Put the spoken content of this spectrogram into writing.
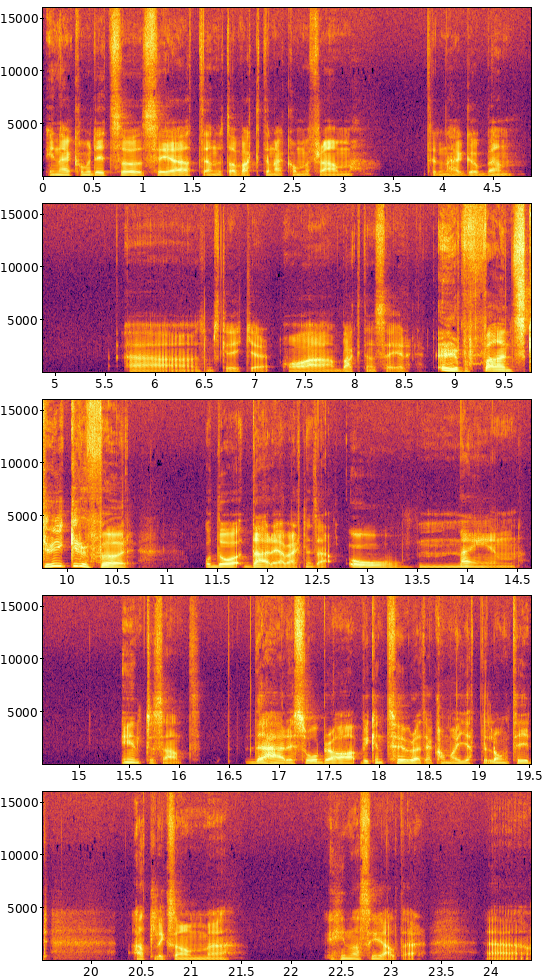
Innan jag kommer dit så ser jag att en av vakterna kommer fram till den här gubben uh, som skriker och uh, vakten säger vad fan skriker du för? Och då, där är jag verkligen så här, oh man. Intressant. Det här är så bra. Vilken tur att jag kommer ha jättelång tid att liksom eh, hinna se allt det här. Eh,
